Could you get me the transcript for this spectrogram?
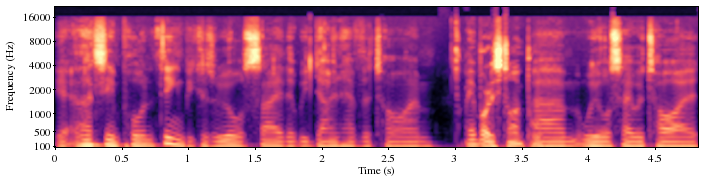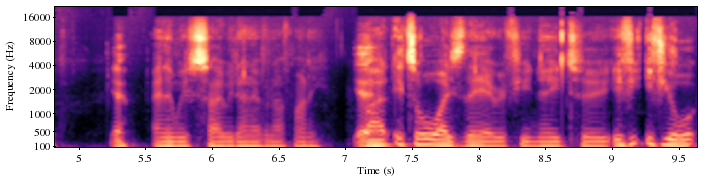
Yeah, and that's the important thing because we all say that we don't have the time. everybody's time poor. Um, we all say we're tired. Yeah. and then we say we don't have enough money. Yeah. but it's always there if you need to. If if you're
